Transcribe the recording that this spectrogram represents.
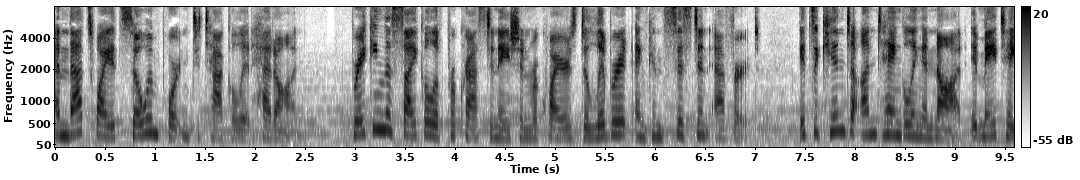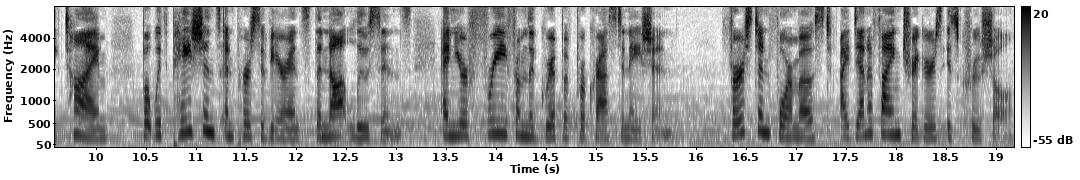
And that's why it's so important to tackle it head-on. Breaking the cycle of procrastination requires deliberate and consistent effort. It's akin to untangling a knot. It may take time, but with patience and perseverance, the knot loosens, and you're free from the grip of procrastination. First and foremost, identifying triggers is crucial.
